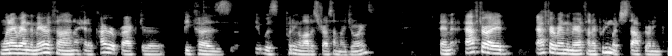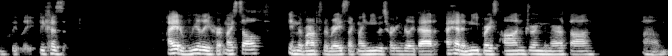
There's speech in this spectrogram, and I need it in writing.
When I ran the marathon, I had a chiropractor because it was putting a lot of stress on my joints. And after I after I ran the marathon, I pretty much stopped running completely because I had really hurt myself in the run up to the race. Like my knee was hurting really bad. I had a knee brace on during the marathon. Um,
